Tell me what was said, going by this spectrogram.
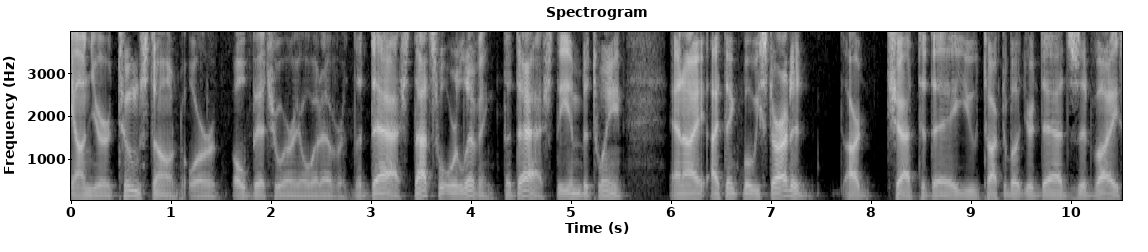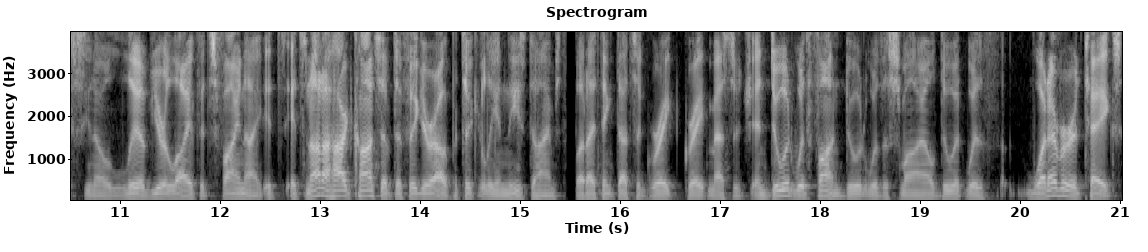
on your tombstone or obituary or whatever. The dash. That's what we're living. The dash, the in between. And I, I think when we started our chat today, you talked about your dad's advice. You know, live your life. It's finite. It's it's not a hard concept to figure out, particularly in these times. But I think that's a great, great message. And do it with fun. Do it with a smile. Do it with whatever it takes.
